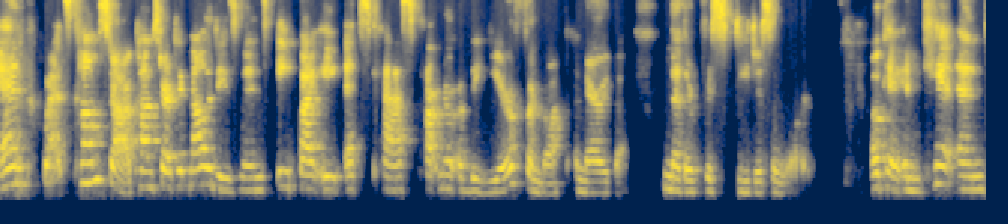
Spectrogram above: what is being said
And congrats, Comstar. Comstar Technologies wins 8x8 XCaaS Partner of the Year for North America, another prestigious award. Okay, and we can't end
